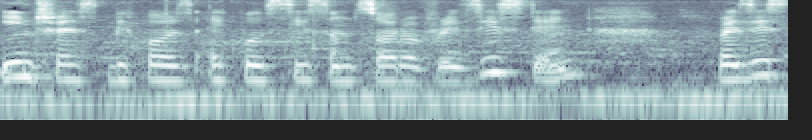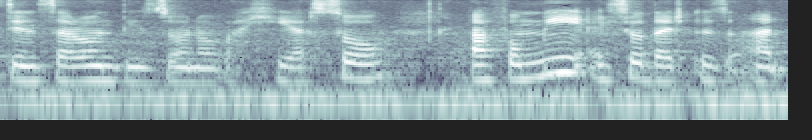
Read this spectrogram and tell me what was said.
interest because I could see some sort of resistance resistance around this zone over here. So uh, for me I saw that as an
